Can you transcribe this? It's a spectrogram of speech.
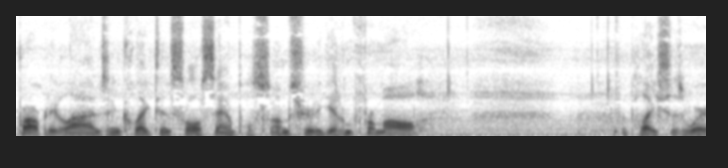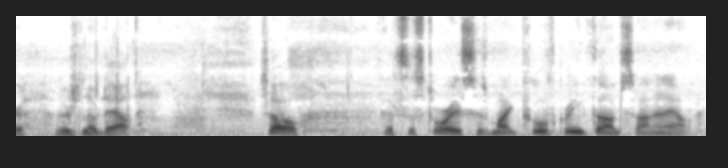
property lines and collecting soil samples, so I'm sure to get them from all the places where there's no doubt. So, that's the story. This is Mike Pool with Green Thumb signing out.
